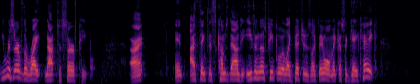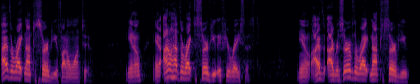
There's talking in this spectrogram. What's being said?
you reserve the right not to serve people. All right, and I think this comes down to even those people who are like bitches, like they won't make us a gay cake. I have the right not to serve you if I don't want to, you know, and I don't have the right to serve you if you're racist. You know, I've, I reserve the right not to serve you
